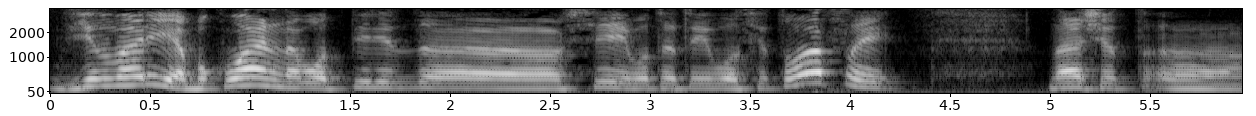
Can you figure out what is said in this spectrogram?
в январе, буквально вот перед э, всей вот этой вот ситуацией, значит, э,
